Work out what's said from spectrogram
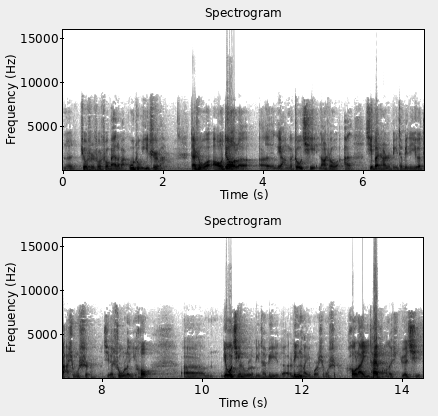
呃，就是说说白了吧，孤注一掷吧。但是我熬掉了呃两个周期，那时候啊，基本上是比特币的一个大熊市结束了以后，呃，又进入了比特币的另外一波熊市。后来以太坊的崛起，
